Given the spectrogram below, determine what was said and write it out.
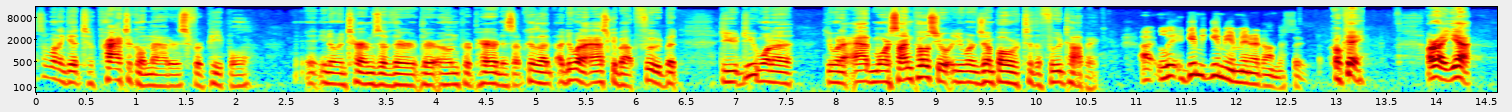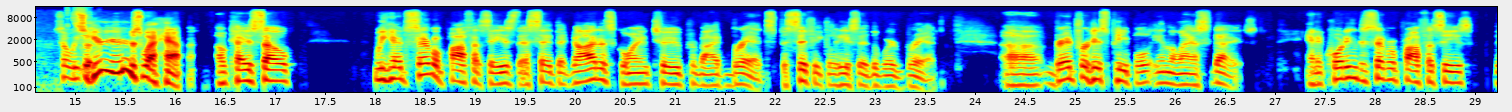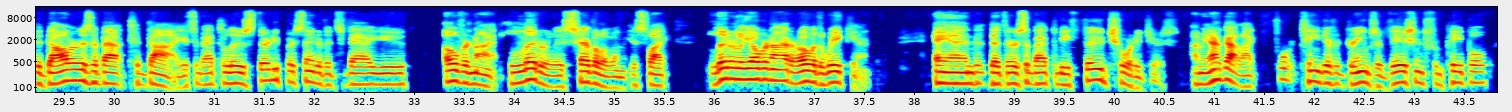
also want to get to practical matters for people, you know, in terms of their, their own preparedness. Because I, I do want to ask you about food, but do you, do you want to do you want to add more signposts, or you want to jump over to the food topic? Uh, give me give me a minute on the food. Okay, all right, yeah. So, so here, here's what happened. Okay, so we had several prophecies that said that God is going to provide bread. Specifically, he said the word bread, uh, bread for his people in the last days. And according to several prophecies, the dollar is about to die. It's about to lose 30% of its value overnight, literally, several of them. It's like literally overnight or over the weekend. And that there's about to be food shortages. I mean, I've got like 14 different dreams or visions from people.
